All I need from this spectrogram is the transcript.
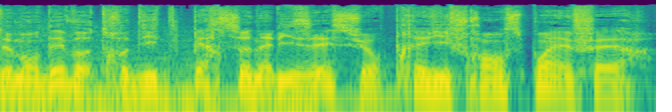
Demandez votre audit personnalisé sur prévifrance.fr.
